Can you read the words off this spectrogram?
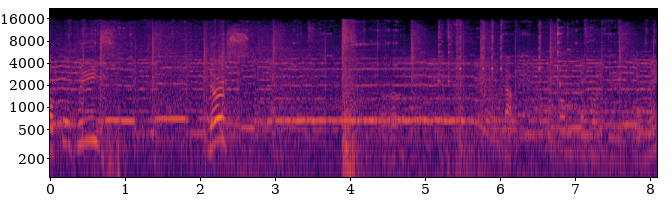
Scalpel, please. Nurse. Uh, that probably won't do it for me.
